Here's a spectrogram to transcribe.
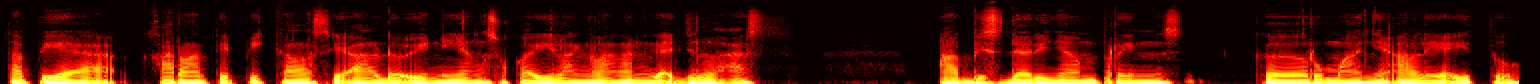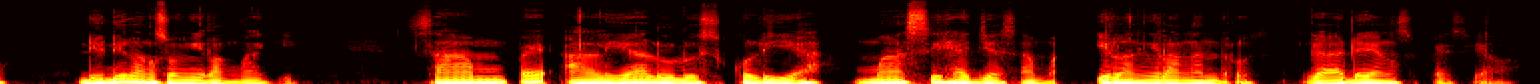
Tapi ya karena tipikal si Aldo ini yang suka hilang-hilangan gak jelas, abis dari nyamperin ke rumahnya Alia itu, dia ini langsung hilang lagi. Sampai Alia lulus kuliah masih aja sama, hilang-hilangan terus. Gak ada yang spesial.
